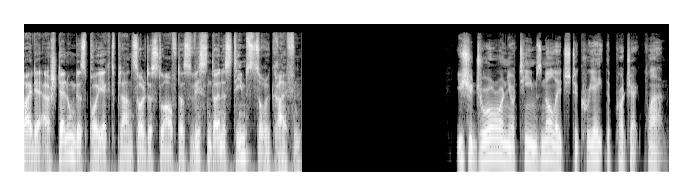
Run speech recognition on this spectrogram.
Bei der Erstellung des Projektplans solltest du auf das Wissen deines Teams zurückgreifen. You should draw on your team's knowledge to create the project plan.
